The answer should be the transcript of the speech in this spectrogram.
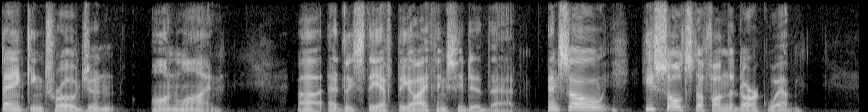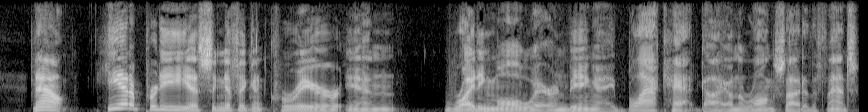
banking Trojan online. Uh, at least the FBI thinks he did that. And so he sold stuff on the dark web. Now he had a pretty uh, significant career in writing malware and being a black hat guy on the wrong side of the fence.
